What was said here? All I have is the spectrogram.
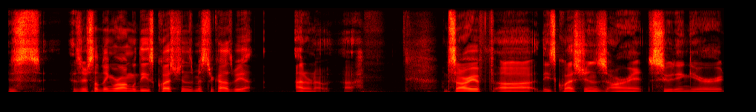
is is there something wrong with these questions, Mr. Cosby? I, I don't know. Uh, I'm sorry if uh, these questions aren't suiting your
